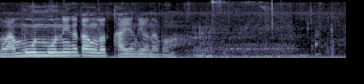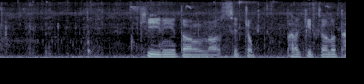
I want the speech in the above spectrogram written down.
ระหว่างมูลมูลนี่ก็ต้องรถไถอย่างเดียวนะผม ขี่นี่ต้องรอเสร็จจบภารกิจก็รถไถ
